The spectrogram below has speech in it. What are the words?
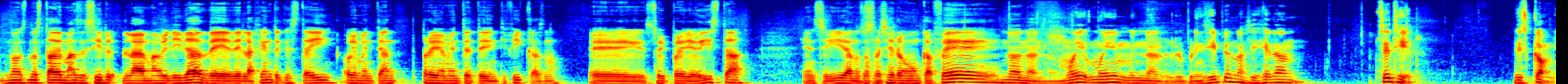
no, no está de más decir la amabilidad de, de la gente que está ahí. Obviamente, previamente te identificas, ¿no? Eh, soy periodista. Enseguida nos ofrecieron un café. No, no, no. Muy, muy, no, Al principio nos dijeron, sit here. It's coming.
